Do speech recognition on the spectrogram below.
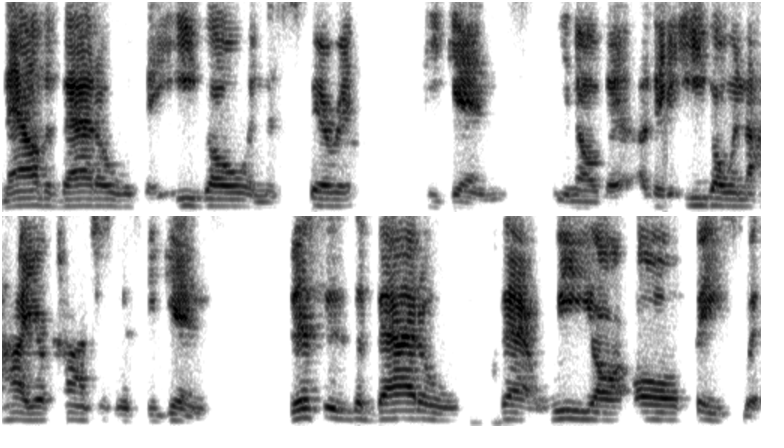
now the battle with the ego and the spirit begins. You know, the, the ego and the higher consciousness begins. This is the battle that we are all faced with.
